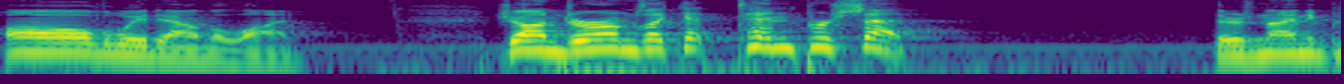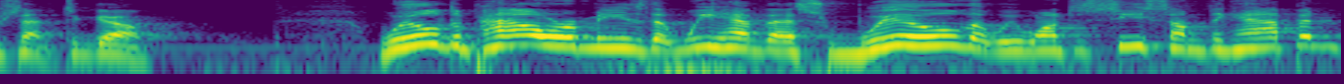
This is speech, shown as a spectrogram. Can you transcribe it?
all the way down the line. John Durham's like at 10%. There's 90% to go. Will to power means that we have this will that we want to see something happen,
